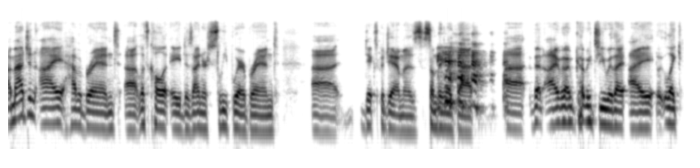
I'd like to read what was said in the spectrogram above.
imagine i have a brand uh, let's call it a designer sleepwear brand uh, dick's pajamas something like that uh, that i'm coming to you with. I, I like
